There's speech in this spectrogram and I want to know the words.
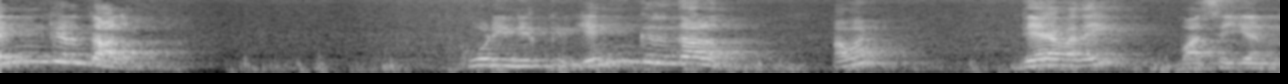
எங்கிருந்தாலும் கூடி நிற்கும் எங்கிருந்தாலும் அவன் தேவதை வசியன்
